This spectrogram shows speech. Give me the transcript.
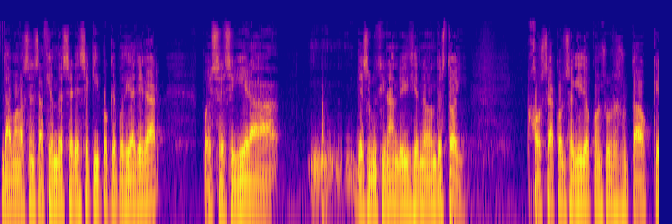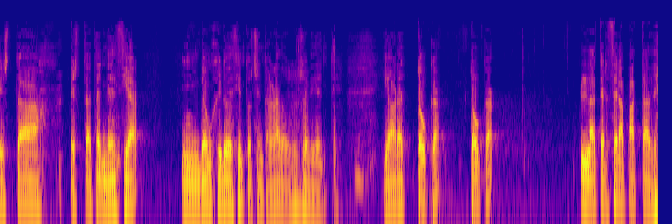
dábamos la sensación de ser ese equipo que podía llegar, pues se siguiera mm, desilusionando y diciendo dónde estoy. José ha conseguido con sus resultados que esta, esta tendencia mm, dé un giro de 180 grados, eso es evidente. Y ahora toca, toca la tercera pata de,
